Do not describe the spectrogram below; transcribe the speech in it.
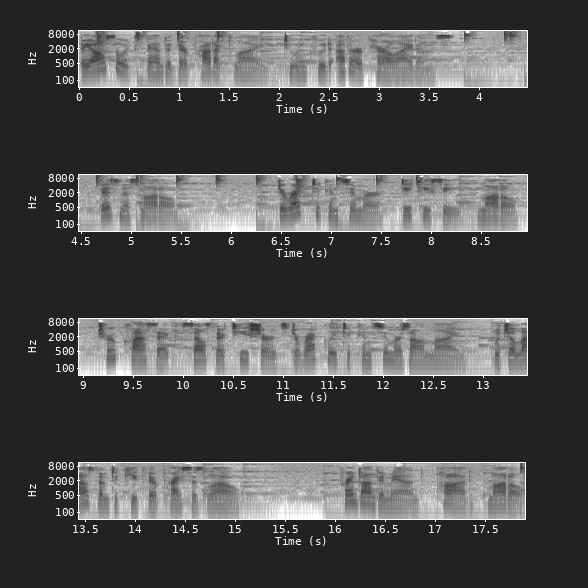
They also expanded their product line to include other apparel items. Business Model Direct-to-consumer, DTC, model, True Classic sells their t-shirts directly to consumers online, which allows them to keep their prices low. Print-on-demand, POD, model,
